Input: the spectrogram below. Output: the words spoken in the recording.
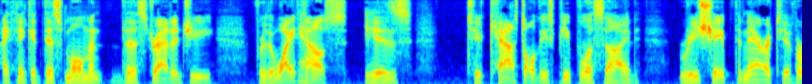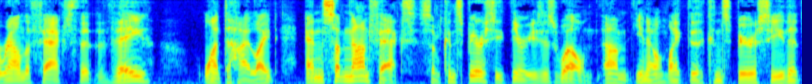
I think at this moment, the strategy for the White House is to cast all these people aside, reshape the narrative around the facts that they want to highlight, and some non facts, some conspiracy theories as well. Um, you know, like the conspiracy that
